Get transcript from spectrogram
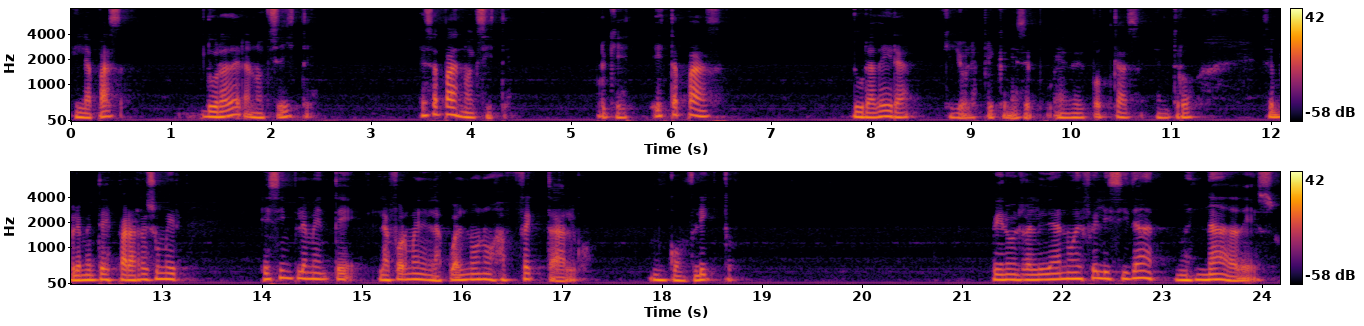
Y la paz duradera no existe. Esa paz no existe. Porque esta paz duradera, que yo le explico en, ese, en el podcast, entró, simplemente es para resumir, es simplemente la forma en la cual no nos afecta algo, un conflicto. Pero en realidad no es felicidad, no es nada de eso.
